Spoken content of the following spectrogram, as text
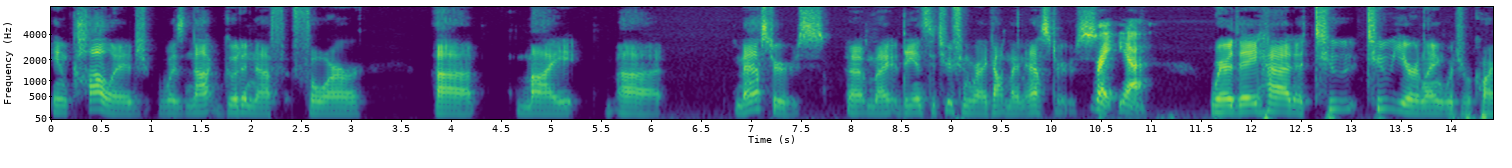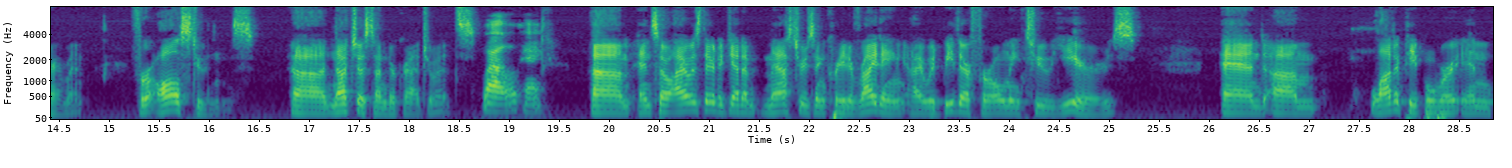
in college was not good enough for uh, my uh, master's, uh, my the institution where I got my master's Right. Yeah. where they had a two two year language requirement for all students, uh, not just undergraduates. Wow. Okay. Um, and so I was there to get a master's in creative writing. I would be there for only two years, and um, a lot of people were in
